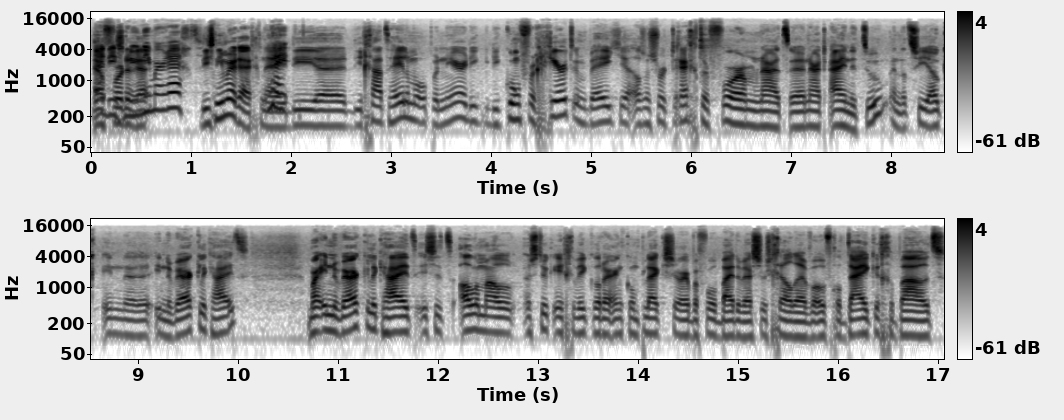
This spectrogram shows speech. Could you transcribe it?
En die is nu niet meer recht. Die is niet meer recht, nee. Nee. Die, eh, die gaat helemaal op en neer. Die, die convergeert een beetje als een soort rechtervorm naar het, eh, naar het einde toe. En dat zie je ook in, in de werkelijkheid. Maar in de werkelijkheid is het allemaal een stuk ingewikkelder en complexer. Bijvoorbeeld bij de Westerschelde hebben we overal dijken gebouwd.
